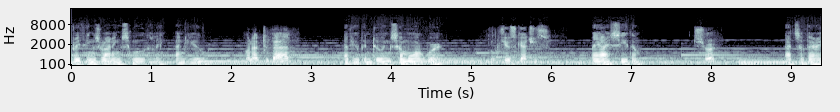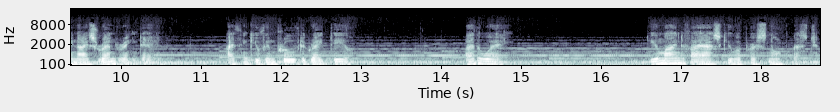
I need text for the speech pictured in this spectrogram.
Everything's running smoothly. And you? Oh, not too bad. Have you been doing some more work? A few sketches. May I see them? Sure. That's a very nice rendering, Dave. I think you've improved a great deal. By the way, do you mind if I ask you a personal question?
